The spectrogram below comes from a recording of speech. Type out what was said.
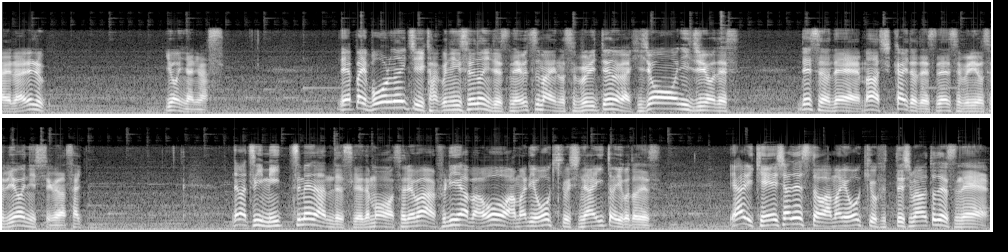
えられるようになります。でやっぱりボールの位置確認するのにですね打つ前の素振りというのが非常に重要です。ですのでまあしっかりとですね素振りをするようにしてください。では次3つ目なんですけれどもそれは振り幅をあまり大きくしないということです。やはり傾斜ですとあまり大きく振ってしまうとですね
